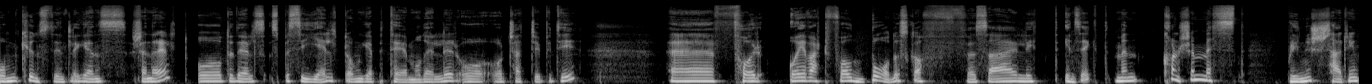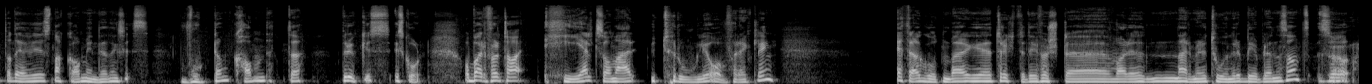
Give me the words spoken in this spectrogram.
om kunstig intelligens generelt, og til dels spesielt om GPT-modeller og, og ChatGPT, eh, for å i hvert fall både skaffe seg litt innsikt, men kanskje mest bli nysgjerrig på det vi snakka om innledningsvis. Hvordan kan dette brukes i skolen? Og bare for å ta helt sånn her utrolig overforenkling. etter at Gutenberg trykte de første var det nærmere 200 biblene, sant? Så, ja.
